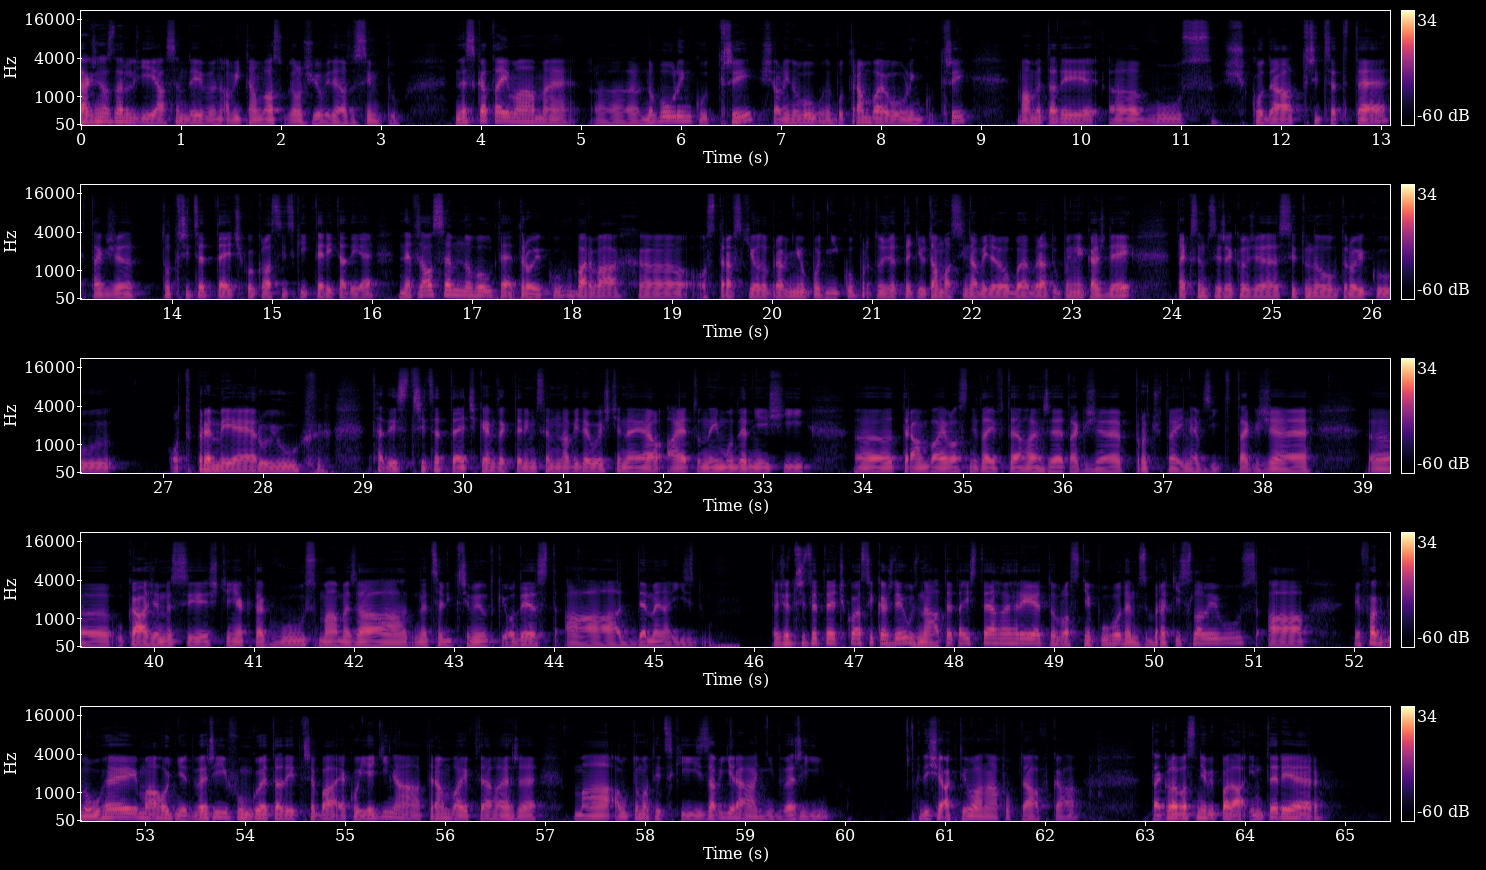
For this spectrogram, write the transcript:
Takže nazdar lidi, já jsem Daven a vítám vás u dalšího videa ze Simtu. Dneska tady máme uh, novou linku 3, šalinovou nebo tramvajovou linku 3. Máme tady uh, vůz Škoda 30T, takže to 30T klasický, který tady je. Nevzal jsem novou T3 v barvách uh, Ostravského dopravního podniku, protože teď ju tam asi na videu bude brát úplně každý, tak jsem si řekl, že si tu novou trojku odpremiéruju tady s 30T, za kterým jsem na videu ještě nejel a je to nejmodernější uh, tramvaj vlastně tady v téhle hře, takže proč tady nevzít. Takže uh, ukážeme si ještě nějak tak vůz, máme za necelý 3 minutky odjezd a jdeme na jízdu. Takže 30T asi každý už znáte tady z téhle hry, je to vlastně původem z Bratislavy vůz a je fakt dlouhý, má hodně dveří, funguje tady třeba jako jediná tramvaj v téhle hře, má automatický zavírání dveří, když je aktivovaná poptávka. Takhle vlastně vypadá interiér,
